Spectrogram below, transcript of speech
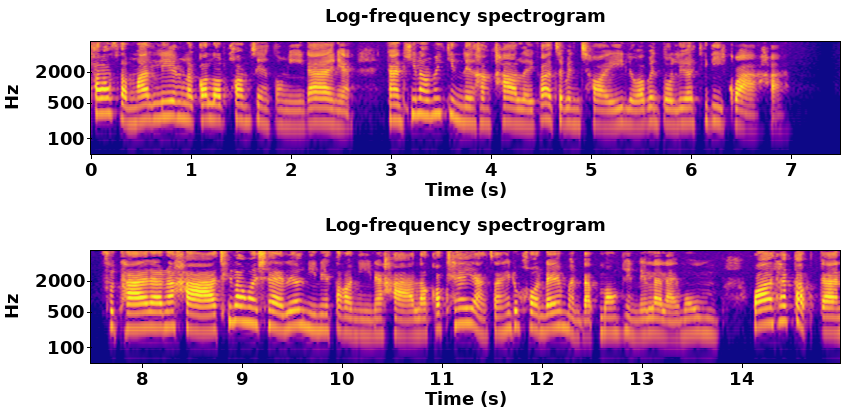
ถ้าเราสามารถเลี่ยงแล้วก็ลดความเสี่ยงตรงนี้ได้เนี่ย การที่เราไม่กินเนื้อค้างคาวเลยก็อาจจะเป็นช้อยหรือว่าเป็นตัวเลือกที่ดีกว่าค่ะ สุดท้ายแล้วนะคะ ที่เรามาแชร์เรื่องนี้ในตอนนี้นะคะ แล้วก็แค่อยากจะให้ทุกคนได้เหมือนแบบมองเห็นในหลาย ๆ มุม ว่าถ้ากับกัน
